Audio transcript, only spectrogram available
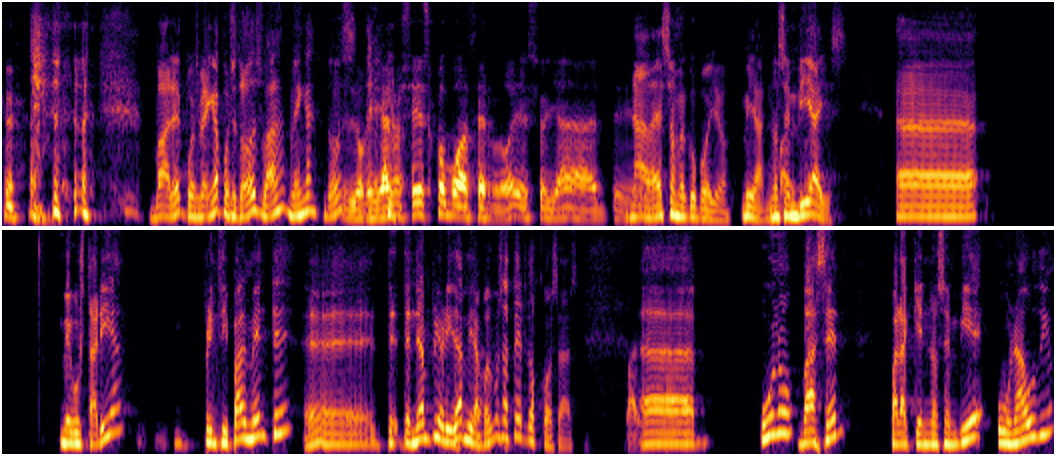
vale, pues venga, pues dos, va, venga, dos. Lo que ya no sé es cómo hacerlo, ¿eh? eso ya. Nada, eso me ocupo yo. Mira, nos enviáis. Eh, me gustaría, principalmente, eh, tendrían prioridad. Mira, podemos hacer dos cosas. uno va a ser para quien nos envíe un audio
